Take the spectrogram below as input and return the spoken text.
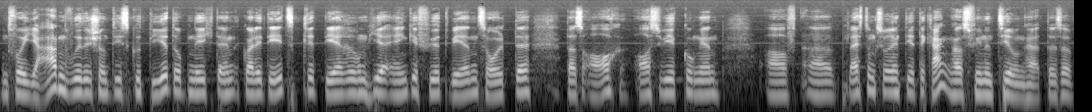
und vor Jahren wurde schon diskutiert, ob nicht ein Qualitätskriterium hier eingeführt werden sollte, das auch Auswirkungen auf äh, leistungsorientierte Krankenhausfinanzierung hat. Also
